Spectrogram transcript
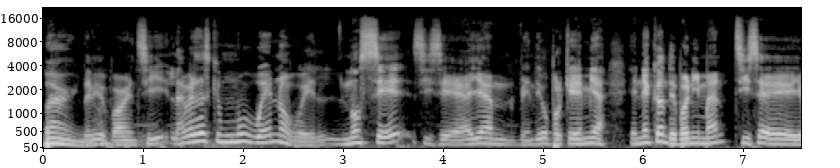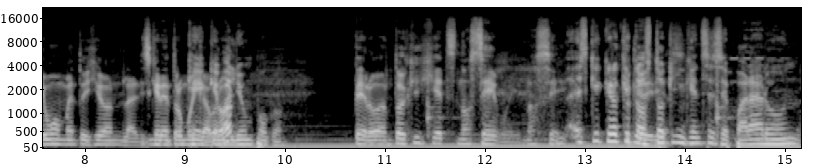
Byrne. David ¿no? Byrne, sí. La verdad es que muy bueno, güey. No sé si se hayan vendido. Porque, mira, en Echo and the Bunnyman sí se llegó un momento dijeron la disquera entró muy que, que cabrón. valió un poco. Pero en Talking Heads no sé, güey. No sé. Es que creo que ¿Tú qué los dirías? Talking Heads se separaron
